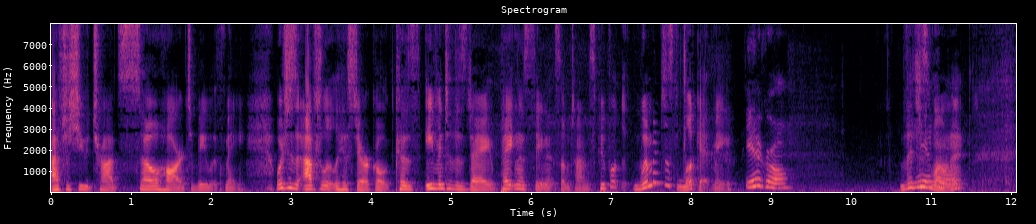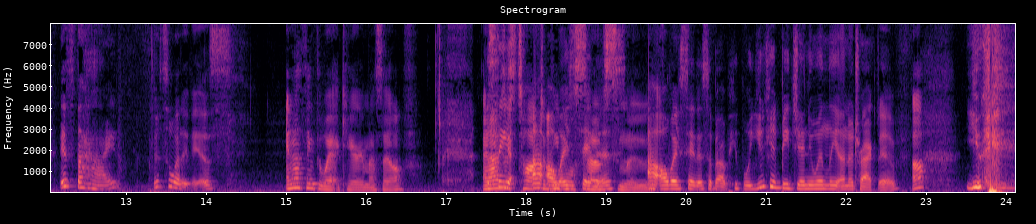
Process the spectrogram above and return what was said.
After she tried so hard to be with me, which is absolutely hysterical. Because even to this day, Peyton has seen it sometimes. People, women just look at me. Yeah, girl. They just Yeah, want girl. it. It's the height. It's what it is. And I think the way I carry myself. And I just talk to I always people say so this. smooth. I always say this about people. You could be genuinely unattractive. oh, You can.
